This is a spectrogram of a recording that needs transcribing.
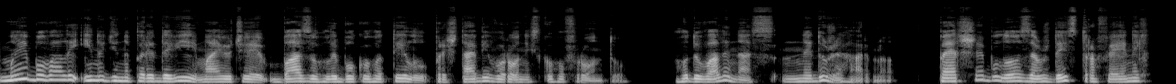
Ми бували іноді на передовій, маючи базу глибокого тилу при штабі Воронезького фронту. Годували нас не дуже гарно. Перше було завжди з трофейних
